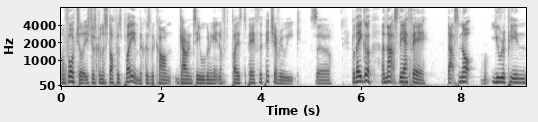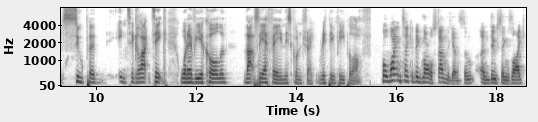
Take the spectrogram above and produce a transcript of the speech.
unfortunately, it's just going to stop us playing because we can't guarantee we're going to get enough players to pay for the pitch every week. So, but there you go, and that's the FA. That's not European super intergalactic, whatever you call them. That's the FA in this country, ripping people off. Well, why don't you take a big moral stand against them and do things like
